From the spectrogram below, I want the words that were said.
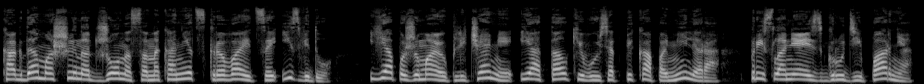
Когда машина Джонаса наконец скрывается из виду, я пожимаю плечами и отталкиваюсь от пикапа Миллера, прислоняясь к груди парня,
